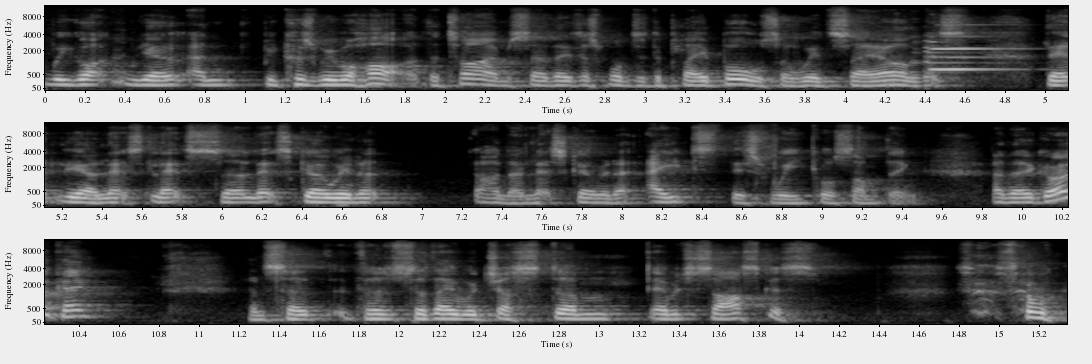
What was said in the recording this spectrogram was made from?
we got you know, and because we were hot at the time, so they just wanted to play ball. So we'd say, "Oh, let's let you know, let's let's uh, let's go in at I don't know, let's go in at eight this week or something," and they'd go, "Okay." And so, so they would just um, they would just ask us. So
